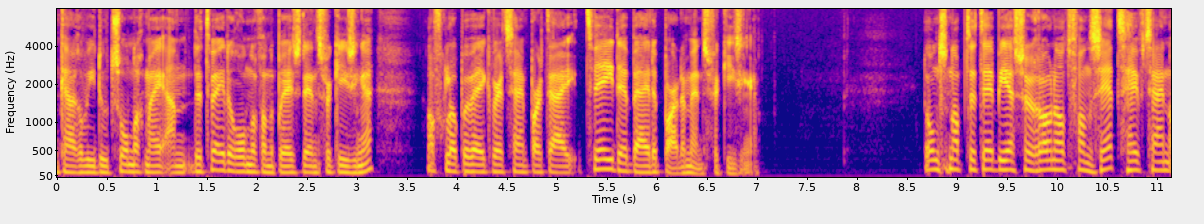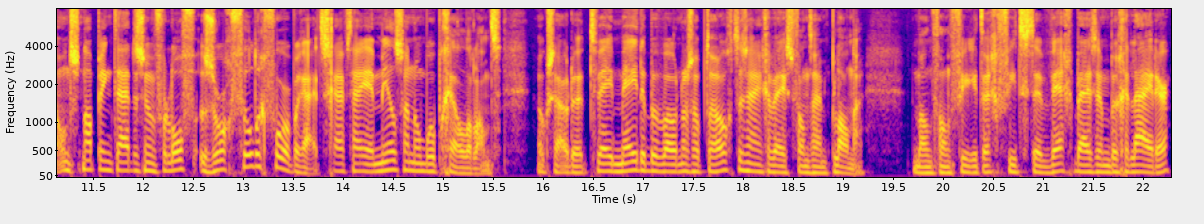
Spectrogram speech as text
Karoui doet zondag mee aan de tweede ronde van de presidentsverkiezingen. Afgelopen week werd zijn partij tweede bij de parlementsverkiezingen. De ontsnapte TBS'er Ronald van Zet heeft zijn ontsnapping tijdens een verlof zorgvuldig voorbereid, schrijft hij in mails aan Omroep Gelderland. Ook zouden twee medebewoners op de hoogte zijn geweest van zijn plannen. De man van 40 fietste weg bij zijn begeleider.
